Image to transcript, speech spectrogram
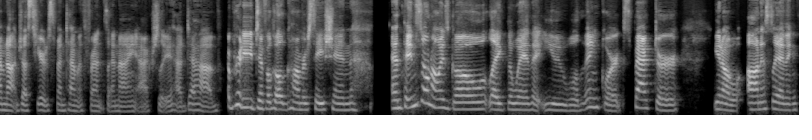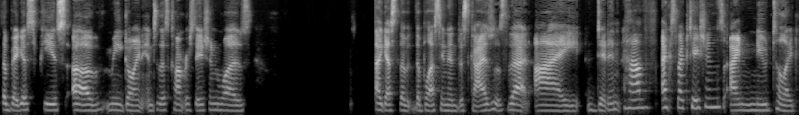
I'm not just here to spend time with friends and I actually had to have a pretty difficult conversation and things don't always go like the way that you will think or expect or you know, honestly, I think the biggest piece of me going into this conversation was I guess the the blessing in disguise was that I didn't have expectations. I knew to like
